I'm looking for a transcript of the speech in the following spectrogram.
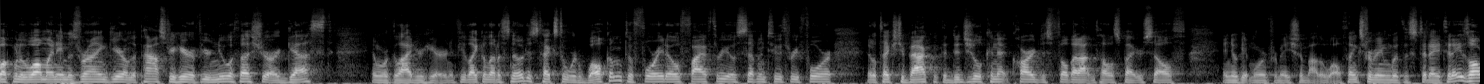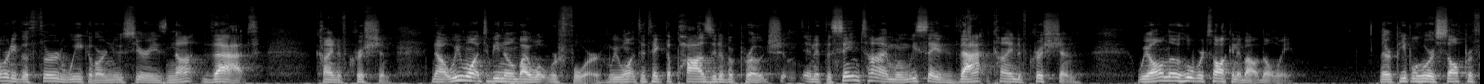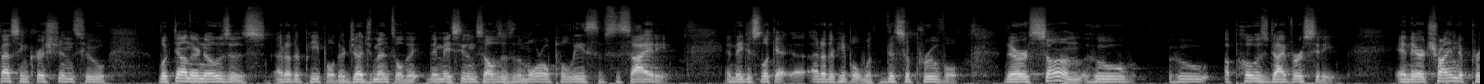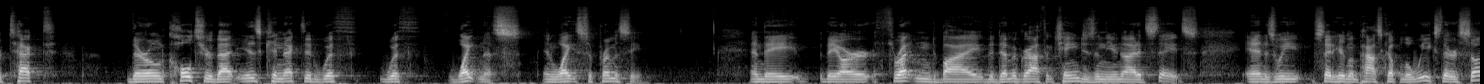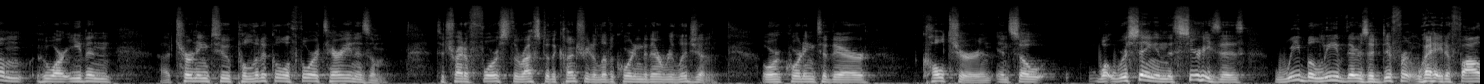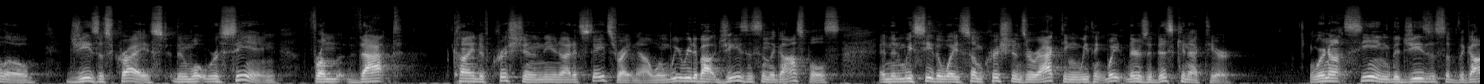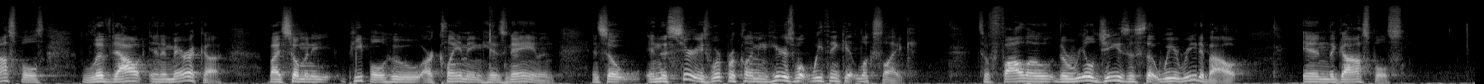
Welcome to the Well. My name is Ryan Gear. I'm the pastor here. If you're new with us, you're our guest, and we're glad you're here. And if you'd like to let us know, just text the word welcome to 480 530 7234. It'll text you back with the digital connect card. Just fill that out and tell us about yourself, and you'll get more information about the Well. Thanks for being with us today. Today is already the third week of our new series, Not That Kind of Christian. Now, we want to be known by what we're for. We want to take the positive approach. And at the same time, when we say that kind of Christian, we all know who we're talking about, don't we? There are people who are self professing Christians who look down their noses at other people. They're judgmental. They, they may see themselves as the moral police of society, and they just look at, at other people with disapproval. There are some who, who oppose diversity, and they're trying to protect their own culture that is connected with, with whiteness and white supremacy. And they, they are threatened by the demographic changes in the United States. And as we said here in the past couple of weeks, there are some who are even uh, turning to political authoritarianism to try to force the rest of the country to live according to their religion or according to their culture. And, and so, what we're saying in this series is we believe there's a different way to follow Jesus Christ than what we're seeing from that kind of Christian in the United States right now. When we read about Jesus in the Gospels and then we see the way some Christians are acting, we think, wait, there's a disconnect here. We're not seeing the Jesus of the Gospels lived out in America by so many people who are claiming his name. And, and so in this series, we're proclaiming here's what we think it looks like to follow the real Jesus that we read about in the Gospels.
